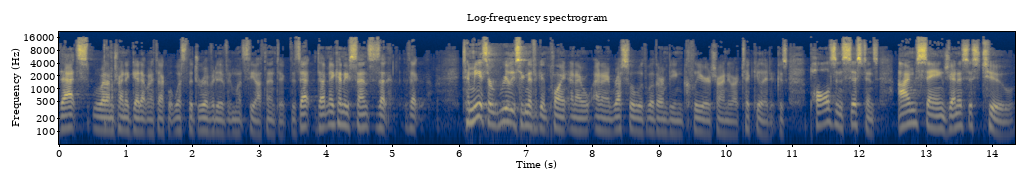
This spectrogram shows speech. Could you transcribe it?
that's what I'm trying to get at when I talk about what's the derivative and what's the authentic. Does that, that make any sense? Is that, is that, to me, it's a really significant point, and I, and I wrestle with whether I'm being clear trying to articulate it. Because Paul's insistence, I'm saying Genesis 2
